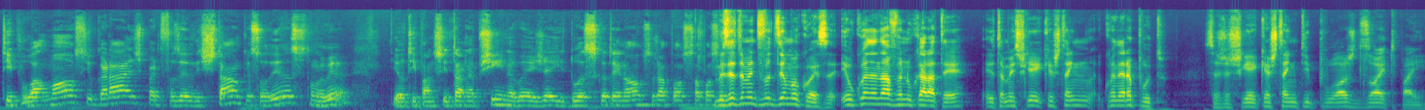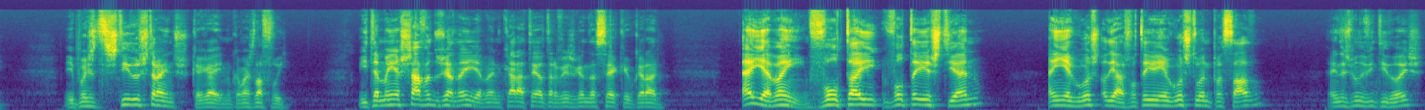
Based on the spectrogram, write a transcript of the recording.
tipo almoço e o caralho, espero fazer a digestão, que eu sou desses, estão a ver? Eu, tipo, antes de entrar na piscina, beijei 2,59, já posso, só posso. Mas eu também te vou dizer uma coisa. Eu quando andava no Karaté, eu também cheguei a castanho quando era puto. Ou seja, cheguei a castanho tipo aos 18, pai. E depois desisti dos treinos. Caguei, nunca mais lá fui. E também achava do aí, mano, Karaté outra vez, ganda seca e o caralho. Aí, é bem, voltei, voltei este ano, em agosto. Aliás, voltei em agosto do ano passado, em 2022.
